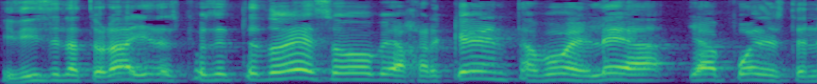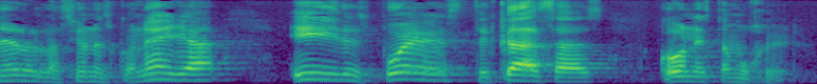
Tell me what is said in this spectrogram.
Y dice la Torah, ya después de todo eso, ve a Jarquén, Elea, ya puedes tener relaciones con ella y después te casas con esta mujer.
